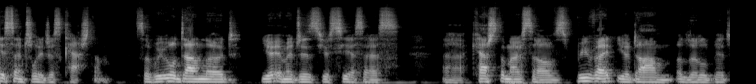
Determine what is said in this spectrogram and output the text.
essentially just cache them. So we will download your images, your CSS, uh, cache them ourselves, rewrite your DOM a little bit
